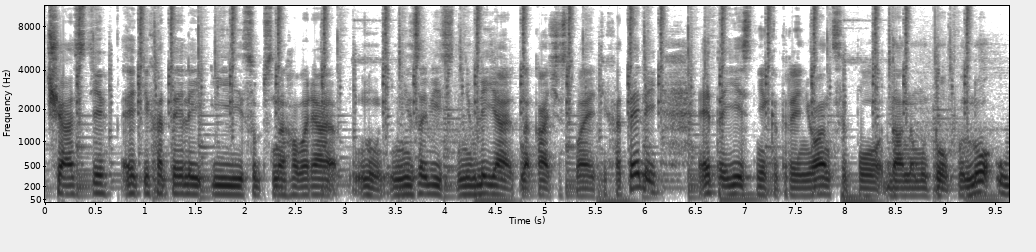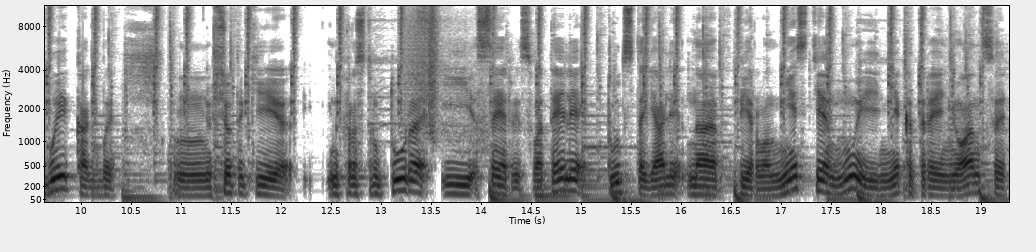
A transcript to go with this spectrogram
части этих отелей и, собственно говоря, ну, не, завис, не влияют на качество этих отелей. Это есть некоторые нюансы по данному топу. Но, увы, как бы все-таки инфраструктура и сервис в отеле тут стояли на первом месте. Ну и некоторые нюансы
